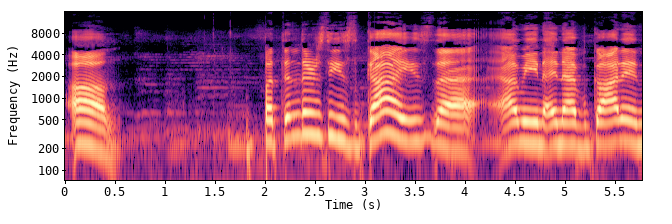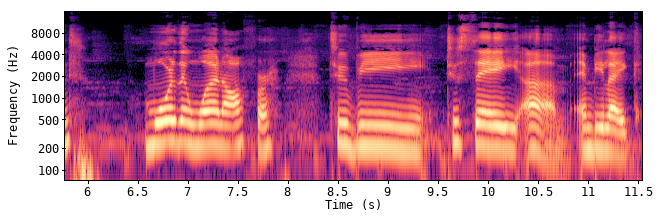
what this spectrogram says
Um, but then there's these guys that I mean, and I've gotten more than one offer to be to say um, and be like,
